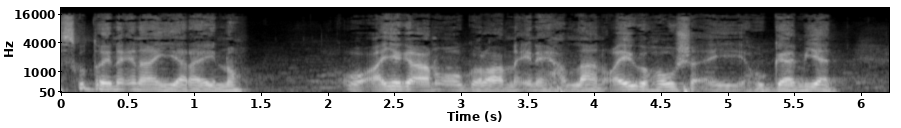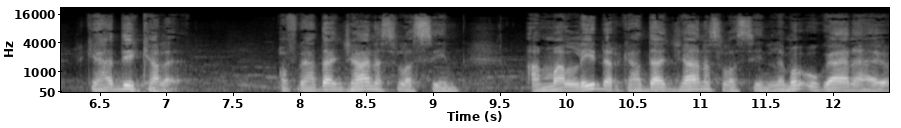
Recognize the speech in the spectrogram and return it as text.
isku dayno inaan yarayno oo ayaga aan u ogolaano inay hadlaan oo ayaga howsha ay hogaamiyaan. Marka haddii kale qofka haddaan janes la siin ama liaderka haddaan janes la siin lama ogaanayo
